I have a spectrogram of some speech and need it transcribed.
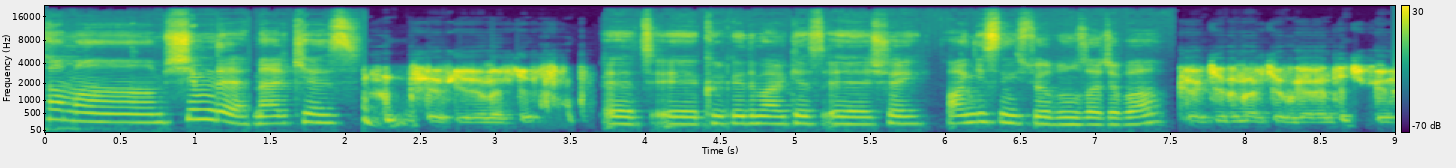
Tamam şimdi merkez Ses geliyor merkez. evet e, 47 merkez e, şey hangisini istiyordunuz acaba 47 merkez garanti çıkıyor.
